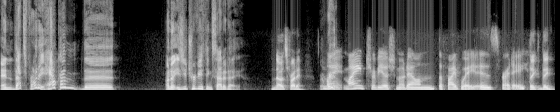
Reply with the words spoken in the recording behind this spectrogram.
And that's Friday. How come the Oh no, is your trivia thing Saturday? No, it's Friday. My my trivia schmodown, the five way, is Friday. They they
